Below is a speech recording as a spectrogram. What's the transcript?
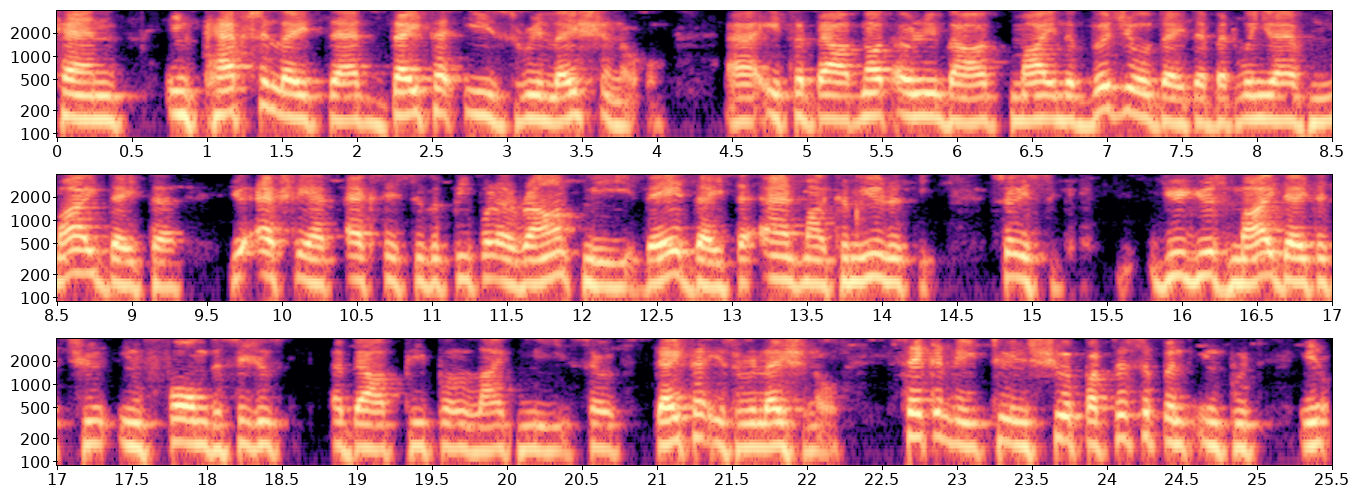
can encapsulate that data is relational. Uh, it's about not only about my individual data, but when you have my data, you actually have access to the people around me, their data, and my community. So it's you use my data to inform decisions about people like me. So data is relational. Secondly, to ensure participant input in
